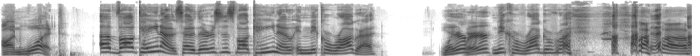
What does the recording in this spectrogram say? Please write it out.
On what? A volcano. So there's this volcano in Nicaragua. Where? Where? Nicaragua.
